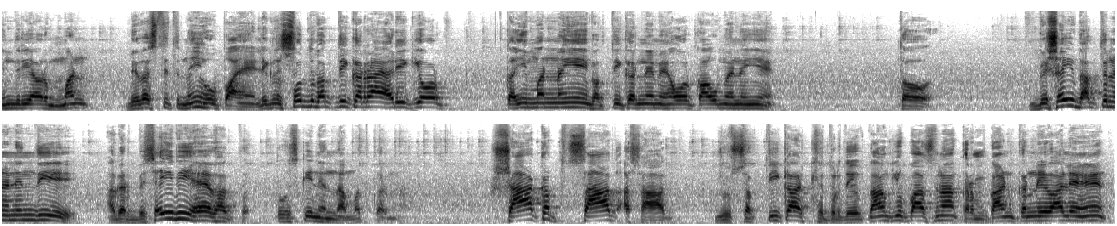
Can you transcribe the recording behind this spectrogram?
इंद्रिया और मन व्यवस्थित नहीं हो पाए हैं, लेकिन शुद्ध भक्ति कर रहा है हरि की और कहीं मन नहीं है भक्ति करने में और काऊ में नहीं है। तो विषयी भक्त ने निंदिए। अगर विषयी भी है भक्त तो उसकी निंदा मत करना। शाकत साध असाध। जो शक्ति का क्षुद्र देवताओं की उपासना, कर्मकांड करने वाले हैं,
